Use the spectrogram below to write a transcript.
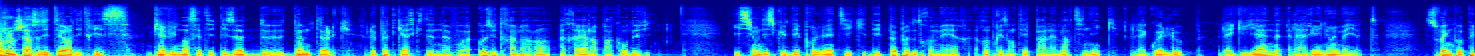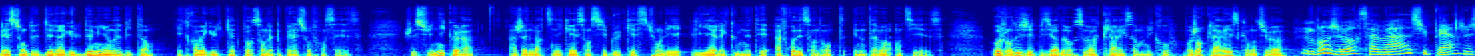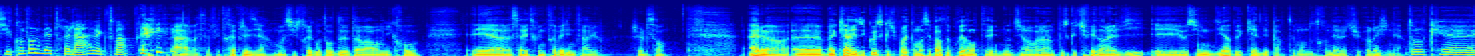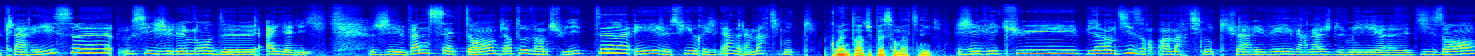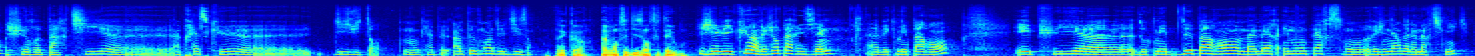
Bonjour chers auditeurs et auditrices, bienvenue dans cet épisode de Dom Talk, le podcast qui donne la voix aux ultramarins à travers leur parcours de vie. Ici on discute des problématiques des peuples d'outre-mer représentés par la Martinique, la Guadeloupe, la Guyane, la Réunion et Mayotte, soit une population de 2,2 millions d'habitants et 3,4% de la population française. Je suis Nicolas, un jeune Martiniquais sensible aux questions liées, à la communauté afrodescendante et notamment antillaise. Aujourd'hui, j'ai le plaisir de recevoir Clarisse à mon micro. Bonjour Clarisse, comment tu vas? Bonjour, ça va, super. Je suis contente d'être là avec toi. ah bah ça fait très plaisir. Moi aussi, je suis très content de t'avoir au micro et euh, ça va être une très belle interview. Je le sens. Alors, euh, bah Clarisse, du coup, est-ce que tu pourrais commencer par te présenter, nous dire voilà un peu ce que tu fais dans la vie et aussi nous dire de quel département d'outre-mer es-tu originaire? Donc, euh, Clarisse, euh, aussi j'ai le nom de Ayali. J'ai 27 ans, bientôt 28 et je suis originaire de la Martinique. Combien de temps as-tu passé en Martinique? J'ai vécu bien 10 ans en Martinique. Je suis arrivée vers l'âge de mes 10 ans. Je suis repartie à presque 18 ans donc un peu, un peu moins de 10 ans. D'accord. Avant tes 10 ans, étais où? J'ai vécu en région parisienne avec mes parents. Et puis, euh, donc mes deux parents, ma mère et mon père, sont originaires de la Martinique.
